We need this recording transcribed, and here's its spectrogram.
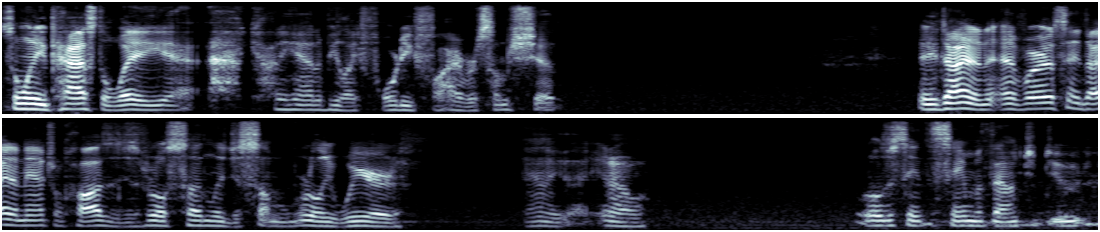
So when he passed away, God, he had to be like 45 or some shit. And he died, in, I was saying died of natural causes, just real suddenly, just something really weird. And, you know, world just ain't the same without you, dude.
